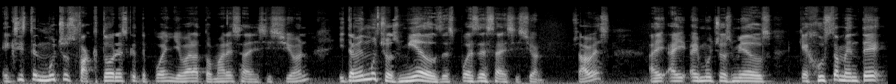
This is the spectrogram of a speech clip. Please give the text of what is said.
Existen muchos factores que te pueden llevar a tomar esa decisión y también muchos miedos después de esa decisión, ¿sabes? Hay, hay muchos miedos que justamente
